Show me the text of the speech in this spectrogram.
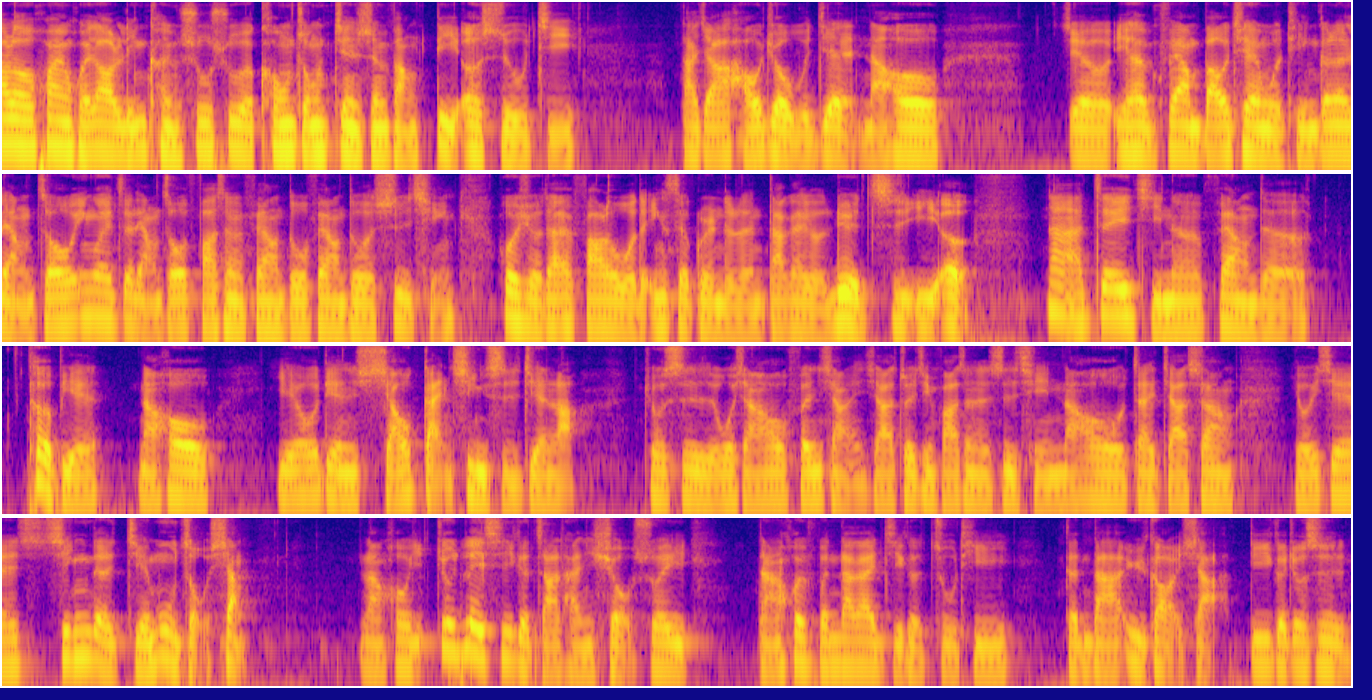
Hello，欢迎回到林肯叔叔的空中健身房第二十五集。大家好久不见，然后就也很非常抱歉，我停更了两周，因为这两周发生了非常多非常多的事情。或许有在发了我的 Instagram 的人，大概有略知一二。那这一集呢，非常的特别，然后也有点小感性时间啦，就是我想要分享一下最近发生的事情，然后再加上有一些新的节目走向。然后就类似一个杂谈秀，所以大家会分大概几个主题跟大家预告一下。第一个就是，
